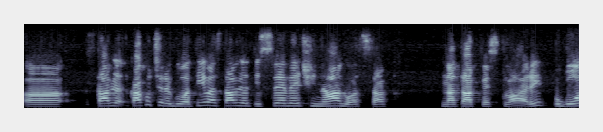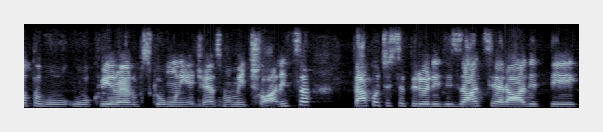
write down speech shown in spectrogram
uh, stavlja, kako će regulativa stavljati sve veći naglasak na takve stvari, pogotovo u okviru Europske unije, čija smo mi članica, tako će se prioritizacija raditi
